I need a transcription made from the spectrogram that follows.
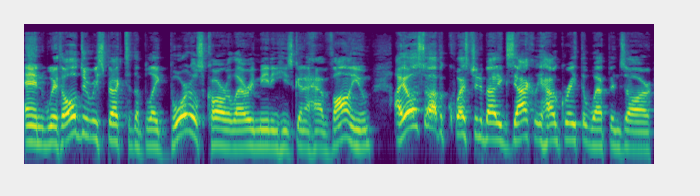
And with all due respect to the Blake Bortles corollary, meaning he's going to have volume, I also have a question about exactly how great the weapons are,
